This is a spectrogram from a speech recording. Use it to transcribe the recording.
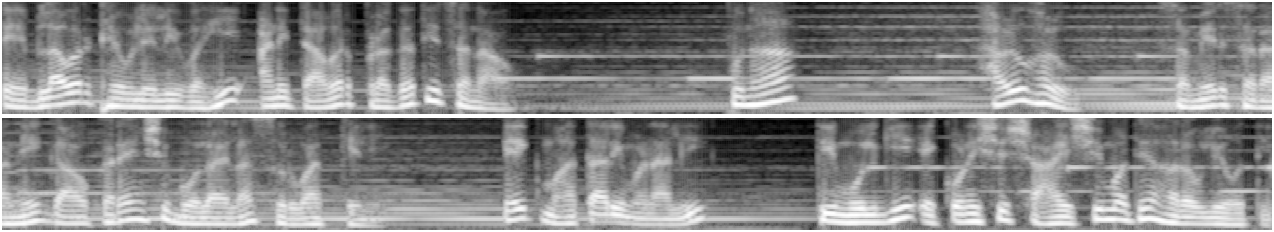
टेबलावर ठेवलेली वही आणि त्यावर प्रगतीचं नाव. पुन्हा? हळूहळू समीर सरांनी गावकऱ्यांशी बोलायला सुरुवात केली. एक म्हातारी म्हणाली ती मुलगी एकोणीसशे शहाऐंशी मध्ये हरवली होती.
